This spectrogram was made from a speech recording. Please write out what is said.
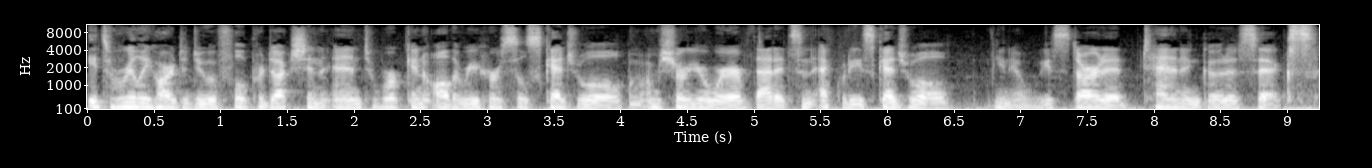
it's really hard to do a full production and to work in all the rehearsal schedule. I'm sure you're aware of that. It's an equity schedule. You know, we start at 10 and go to 6.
